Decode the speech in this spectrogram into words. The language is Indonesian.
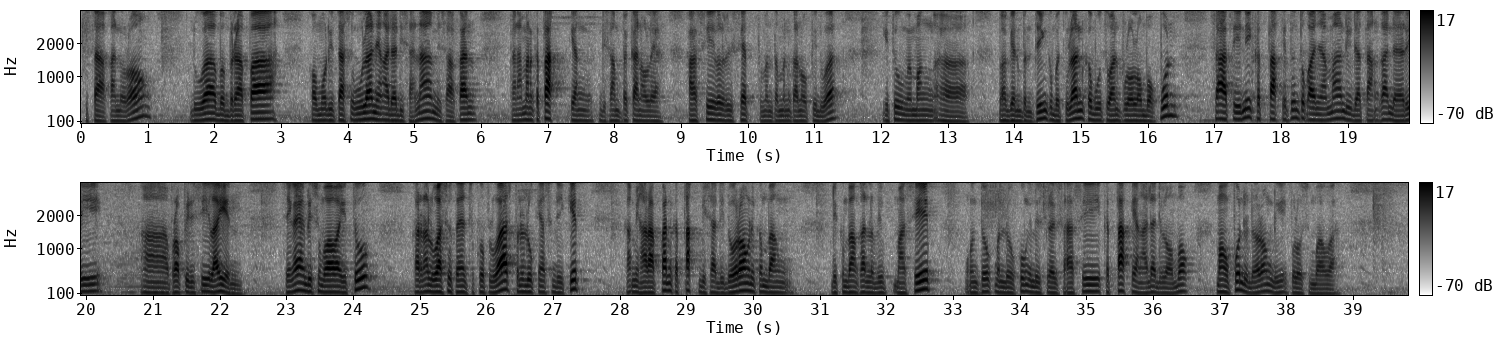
kita akan dorong. Dua beberapa komoditas unggulan yang ada di sana misalkan tanaman ketak yang disampaikan oleh hasil riset teman-teman Kanopi 2 itu memang uh, bagian penting kebetulan kebutuhan Pulau Lombok pun saat ini ketak itu untuk anyaman didatangkan dari uh, provinsi lain sehingga yang di Sumbawa itu karena luas hutannya cukup luas penduduknya sedikit kami harapkan ketak bisa didorong dikembang dikembangkan lebih masif untuk mendukung industrialisasi ketak yang ada di Lombok maupun didorong di Pulau Sumbawa.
